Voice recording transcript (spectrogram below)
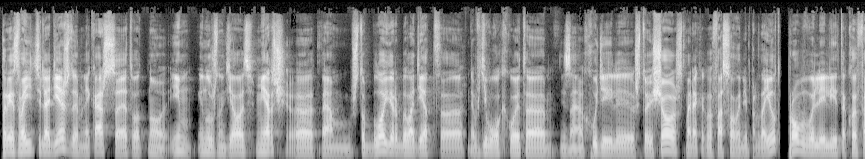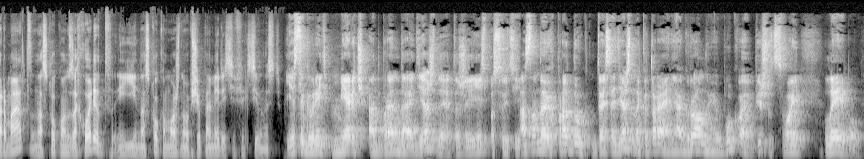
производитель одежды, мне кажется, это вот, ну, им и нужно делать мерч, э, прям, чтобы блогер был одет э, в его какой-то, не знаю, худи или что еще, смотря какой фасон они продают. Пробовали ли такой формат, насколько он заходит и насколько можно вообще померить эффективность? Если говорить мерч от бренда одежды, это же и есть, по сути, основной их продукт. Ну, то есть одежда, на которой они огромными буквами пишут свой лейбл.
